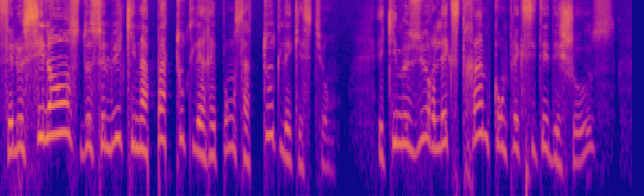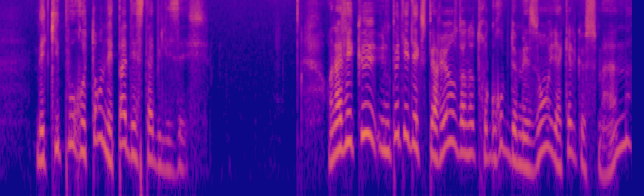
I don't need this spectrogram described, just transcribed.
c'est le silence de celui qui n'a pas toutes les réponses à toutes les questions et qui mesure l'extrême complexité des choses, mais qui pour autant n'est pas déstabilisé. On a vécu une petite expérience dans notre groupe de maison il y a quelques semaines.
